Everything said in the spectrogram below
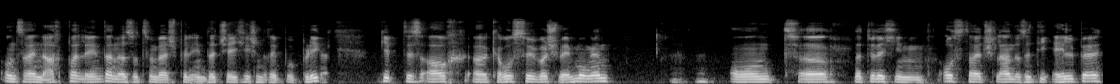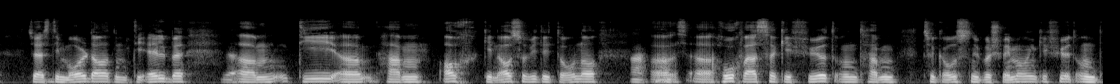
unseren Nachbarländern, also zum Beispiel in der Tschechischen Republik, Ja. gibt es auch äh, große Überschwemmungen. Mhm. Und äh, natürlich in Ostdeutschland, also die Elbe, zuerst die Moldau und die Elbe, Ja. ähm, die äh, haben auch genauso wie die Donau äh, äh, Hochwasser geführt und haben zu großen Überschwemmungen geführt und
